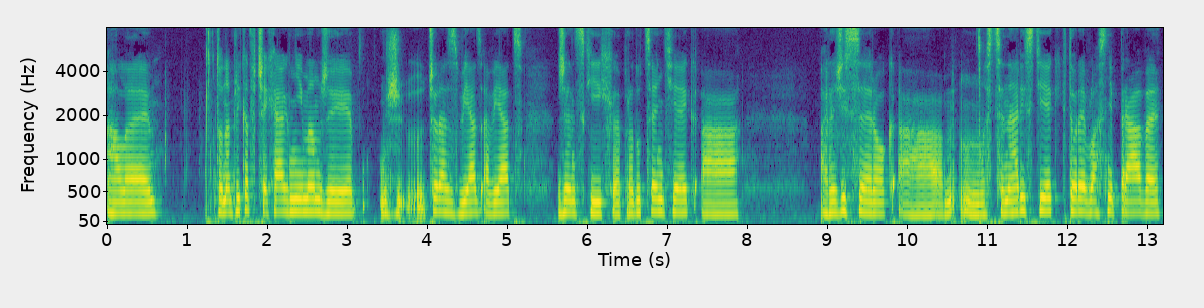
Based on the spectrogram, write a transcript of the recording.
Ale to napríklad v Čechách vnímam, že je už čoraz viac a viac ženských producentiek a, a režisérok a mm, scenáristiek, ktoré vlastne práve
